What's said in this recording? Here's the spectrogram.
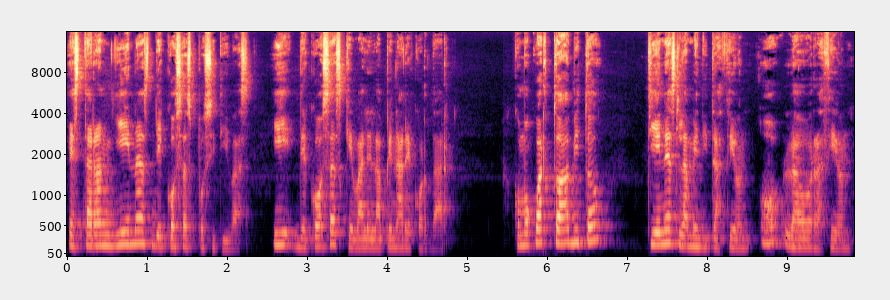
estarán llenas de cosas positivas y de cosas que vale la pena recordar. Como cuarto hábito, tienes la meditación o la oración.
